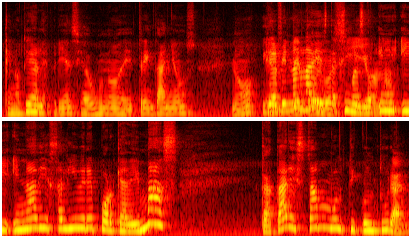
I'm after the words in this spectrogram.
que no tienen la experiencia de uno de 30 años, ¿no? Y al Eh, final nadie está expuesto, y- ¿no? y, y nadie está libre porque además Qatar es tan multicultural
